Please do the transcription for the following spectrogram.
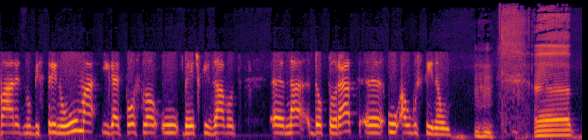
varednu bistrinu uma i ga je poslao u Bečki zavod e, na doktorat e, u Augustineum. E,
